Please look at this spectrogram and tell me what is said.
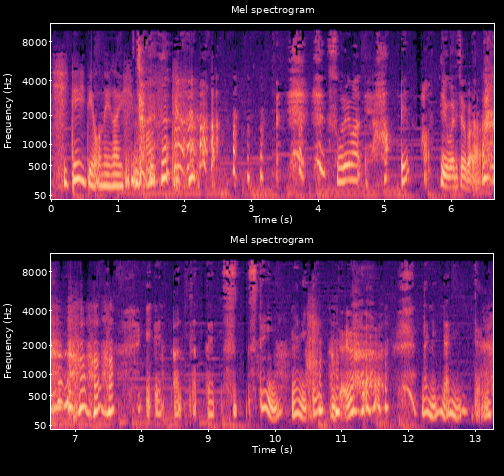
シテイでお願いします。それは、は、え？は？って言われちゃうから。え、え、あ、なえ、ス、ステイ？何？え？みたいな。何？何？みたいな。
